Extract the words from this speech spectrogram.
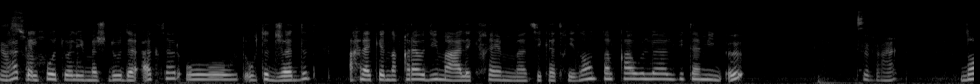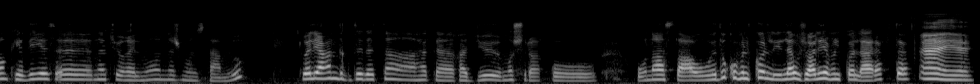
هكا ال peau تولي مشدودة أكثر وتتجدد. إحنا كي نقراو ديما على crème cicatrisante نلقاو ال vitamine E c'est vrai donc هذه naturellement نجمو نستعملوه. تولي عندك زادة هكا غاديو مشرق و... وناصع وهذوكم الكل يلوجوا عليهم الكل عرفت؟ آي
